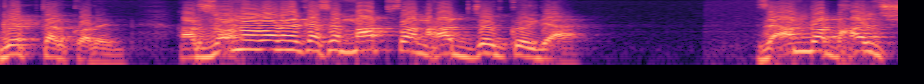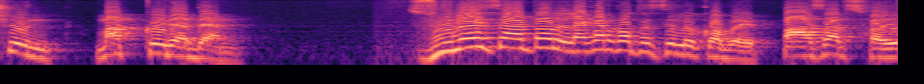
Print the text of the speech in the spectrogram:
গ্রেপ্তার করেন। আর জনগণের কাছে মাপ চান, হাত জোর কইরা। যে আমরা মাপ কইরা দেন। জুলাই চার্টার লেখার কথা ছিল কবে? পাঁচ আর ছয়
